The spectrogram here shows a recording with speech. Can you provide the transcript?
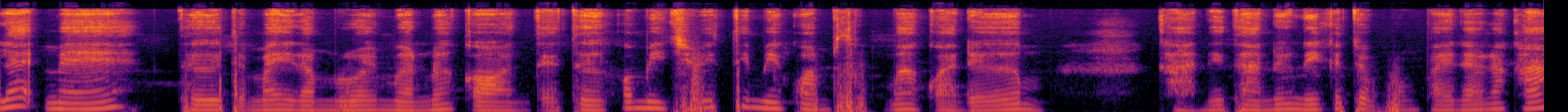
และแม้เธอจะไม่ร่ำรวยเหมือนเมื่อก่อน แต่เธอก็มีชีวิตที่มีความสุขมากกว่าเดิม ค่ะนิทานเรื่องนี้ก็จบลงไปแล้วนะคะ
